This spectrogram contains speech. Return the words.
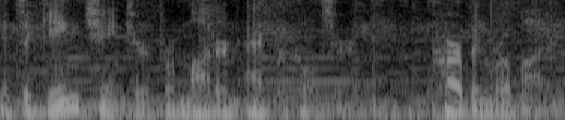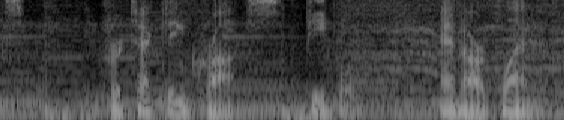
It's a game changer for modern agriculture. Carbon robotics, protecting crops, people, and our planet.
